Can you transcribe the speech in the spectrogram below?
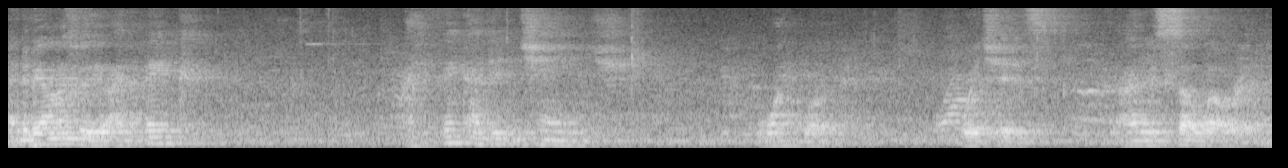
And to be honest with you, I think, I think I didn't change one word which is, I was so well written.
